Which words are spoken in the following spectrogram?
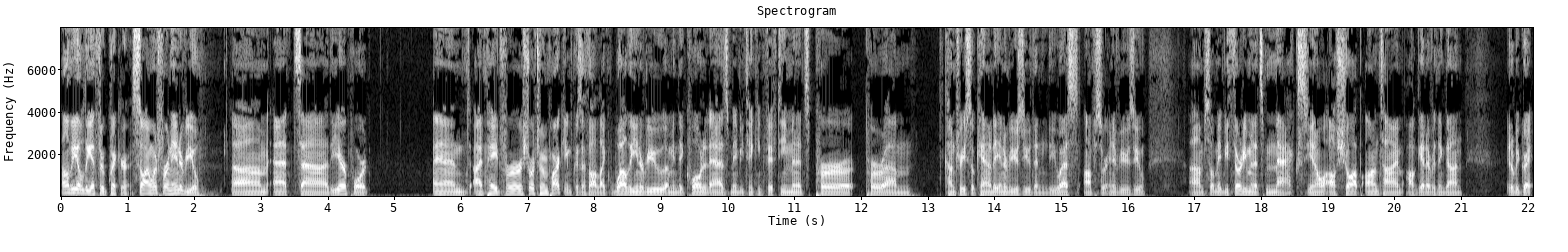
I'll be able to get through quicker. So I went for an interview um, at uh, the airport and I paid for short-term parking because I thought, like, well, the interview. I mean, they quoted as maybe taking 15 minutes per per um, country. So Canada interviews you, then the U.S. officer interviews you. Um, so maybe 30 minutes max. You know, I'll show up on time. I'll get everything done. It'll be great.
